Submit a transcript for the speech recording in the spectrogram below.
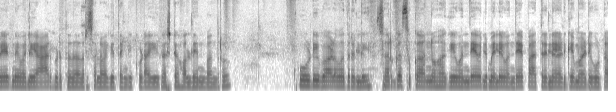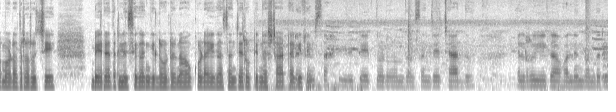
ಬೇಗನೆ ಒಲಿ ಆರು ಬಿಡ್ತದೆ. ಅದ್ರ ಸಲುವಾಗಿ ತಂಗಿ ಕೂಡ ಈಗಷ್ಟೇ ಹೊಲ್ದಿಂದ ಬಂದರು. ಕೂಡಿ ಬಾಳುವುದರಲ್ಲಿ ಸ್ವರ್ಗ ಸುಖ ಅನ್ನೋ ಹಾಗೆ ಒಂದೇ ಒಲೆ ಮೇಲೆ ಒಂದೇ ಪಾತ್ರೆಯಲ್ಲಿ ಅಡುಗೆ ಮಾಡಿ ಊಟ ಮಾಡೋದ್ರ ರುಚಿ ಬೇರೆದ್ರಲ್ಲಿ ಸಿಗಂಗಿಲ್ಲ ನೋಡ್ರಿ. ನಾವು ಕೂಡ ಈಗ ಸಂಜೆ ರೊಟ್ಟಿನ ಸ್ಟಾರ್ಟ್ ಆಗಿದೆ ಈ ರೀತಿ ಆಯ್ತು ನೋಡಿ ನಮ್ಮದು ಸಂಜೆ ಚಾದ್ದು. ಎಲ್ಲರೂ ಈಗ ಹೊಲದಿಂದ ಬಂದ್ರಿ,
